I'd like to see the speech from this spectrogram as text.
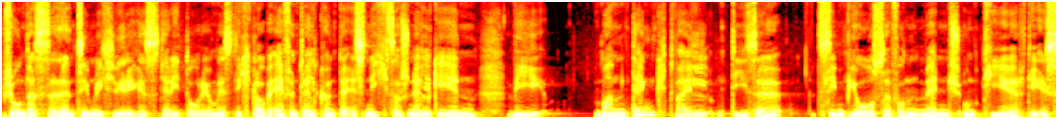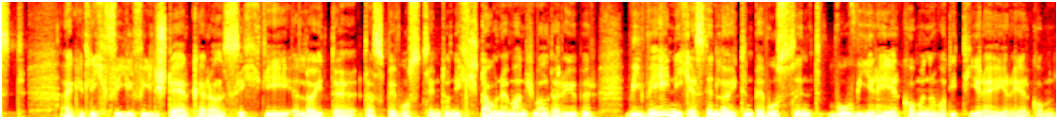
schon, dass es ein ziemlich schwieriges Territorium ist. Ich glaube, eventuell könnte es nicht so schnell gehen, wie man denkt, weil diese Symbiose von Mensch und Tier, die ist eigentlich viel, viel stärker, als sich die Leute das bewusst sind. Und ich staune manchmal darüber, wie wenig es den Leuten bewusst sind, wo wir herkommen und wo die Tiere hierher kommen.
